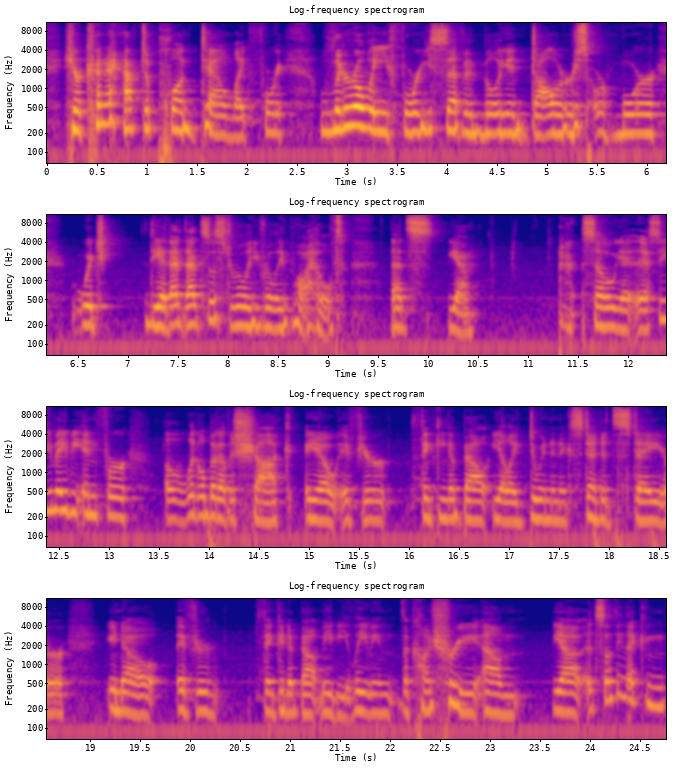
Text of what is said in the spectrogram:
you're gonna have to plunk down like 40 literally 47 million dollars or more which yeah that that's just really really wild. That's yeah. So yeah so you may be in for a little bit of a shock you know if you're thinking about yeah like doing an extended stay or you know, if you're thinking about maybe leaving the country, um, yeah, it's something that can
